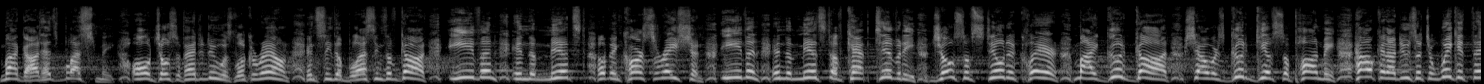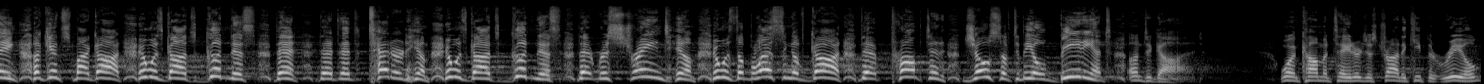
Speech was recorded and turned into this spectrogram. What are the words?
My God has blessed me. All Joseph had to do was look around and see the blessings of God, even in the midst of incarceration, even in the midst of captivity. Joseph still declared, My good God showers good gifts upon me. How can I do such a wicked thing against my God? It was God's goodness that, that, that tethered him, it was God's goodness that restrained him, it was the blessing of God that prompted Joseph to be obedient unto God. One commentator, just trying to keep it real,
